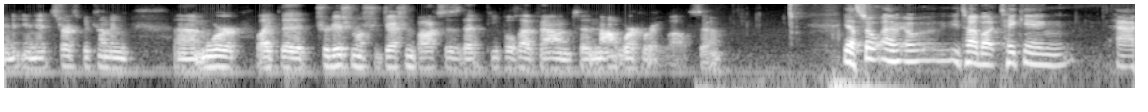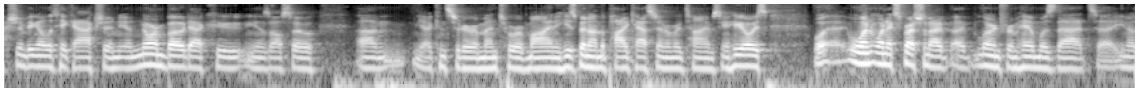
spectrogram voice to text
and, and it starts becoming uh, more like the traditional suggestion boxes that people have found to not work very well. So, yeah. So um, you talk about taking action, being able to take action. You know, Norm Bodek, who you know, is also um, know, I consider a mentor of mine, and he's been on the podcast a number of times. You know, he always one one expression I've, I've learned from him was that uh, you know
